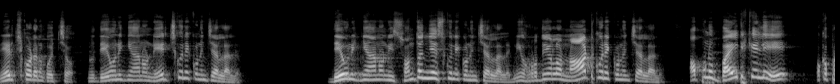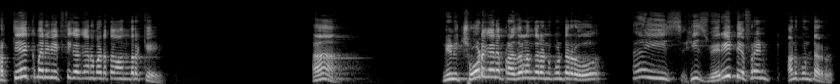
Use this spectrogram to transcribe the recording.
నేర్చుకోవడానికి వచ్చావు. నువ్వు దేవుని జ్ఞానం నేర్చుకుని ఇక్కడ నుంచి వెళ్ళాలి? దేవుని జ్ఞానం నీ సొంతం చేసుకుని ఇక్కడ నుంచి వెళ్ళాలి? నీ హృదయంలో నాటుకుని ఇక్కడ నుంచి వెళ్ళాలి? అప్పుడు నువ్వు బయటికి వెళ్ళి ఒక ప్రత్యేకమైన వ్యక్తిగా కనబడతావు అందరికీ. నేను చూడగానే ప్రజలందరూ అనుకుంటారు హీస్ వెరీ డిఫరెంట్ అనుకుంటారు.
